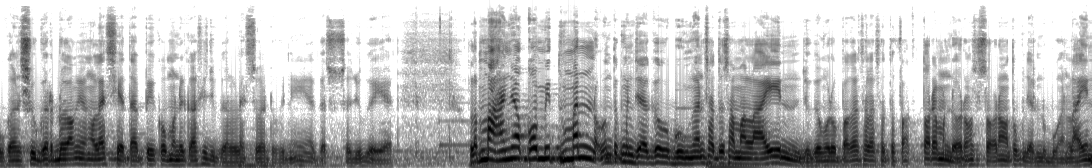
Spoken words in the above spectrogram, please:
bukan sugar doang yang les ya tapi komunikasi juga les. Waduh ini agak susah juga ya. Lemahnya komitmen untuk menjaga hubungan satu sama lain juga merupakan salah satu faktor yang mendorong seseorang untuk menjalin hubungan lain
